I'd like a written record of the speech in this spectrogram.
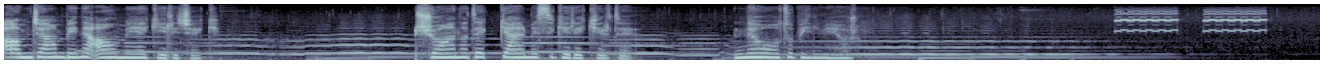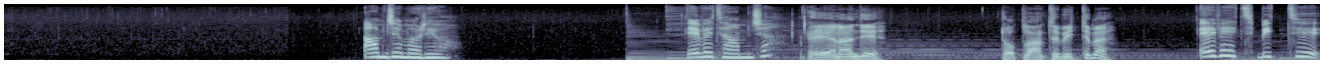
Amcam beni almaya gelecek. Şu ana dek gelmesi gerekirdi. Ne oldu bilmiyorum. Amcam arıyor. Evet amca. Hey Anandi, toplantı bitti mi? Evet bitti.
